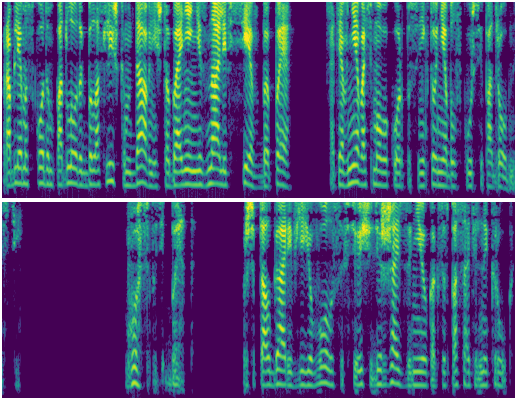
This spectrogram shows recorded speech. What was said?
Проблема с кодом подлодок была слишком давней, чтобы они не знали все в БП, хотя вне восьмого корпуса никто не был в курсе подробностей. «Господи, Бет!» — прошептал Гарри в ее волосы, все еще держась за нее, как за спасательный круг.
